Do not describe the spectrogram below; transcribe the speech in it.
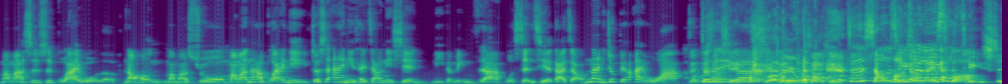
妈妈是不是不爱我了？然后妈妈说：“妈妈那不爱你，就是爱你才叫你写你的名字啊！”我生气的大叫：“那你就不要爱我啊！”对，就是一个，他又不想写，就是小朋友的一个情绪。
